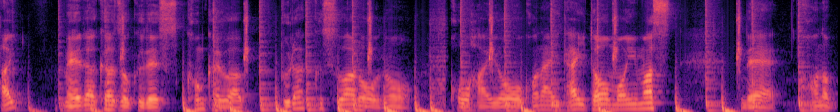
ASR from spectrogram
はい。メダ家族です。今回はブラックスワローの後輩を行いたいと思います。でこの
